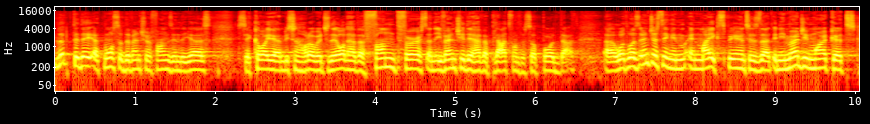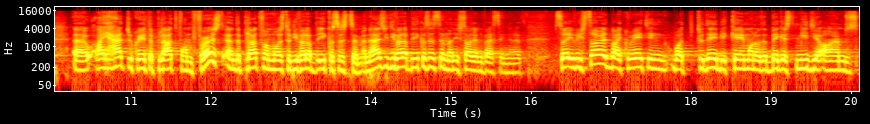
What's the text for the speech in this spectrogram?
look today at most of the venture funds in the US, Sequoia and Andreessen Horowitz, they all have a fund first, and eventually they have a platform to support that. Uh, what was interesting in, in, my experience is that in emerging markets, uh, I had to create a platform first, and the platform was to develop the ecosystem. And as you develop the ecosystem, then you start investing in it. So if we started by creating what today became one of the biggest media arms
